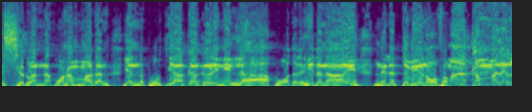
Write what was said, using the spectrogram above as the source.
അഷ്ഹദു അന്ന മുഹമ്മദൻ എന്ന് പൂർത്തിയാക്കാൻ കഴിഞ്ഞില്ല. ബോധരഹിതനായി നിലത്ത് വീണു. ഫമാ കമ്മലൽ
